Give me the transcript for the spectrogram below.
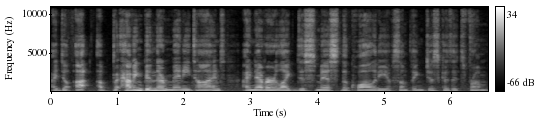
I don't. I, I, having been there many times, I never like dismiss the quality of something just because it's from,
